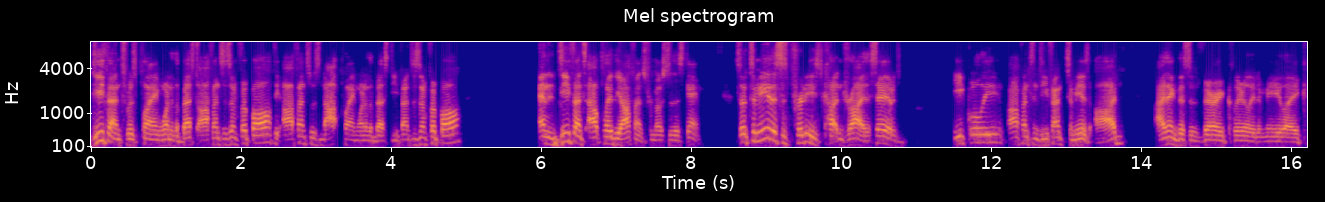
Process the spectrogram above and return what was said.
defense was playing one of the best offenses in football. The offense was not playing one of the best defenses in football. And the defense outplayed the offense for most of this game. So to me, this is pretty cut and dry. To say it was equally offense and defense to me is odd. I think this is very clearly to me like,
